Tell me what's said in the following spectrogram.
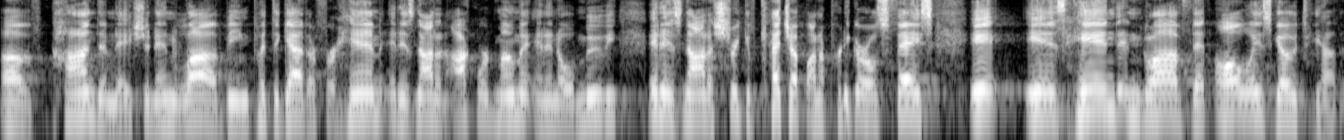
of condemnation and love being put together. For him, it is not an awkward moment in an old movie, it is not a streak of ketchup on a pretty girl's face. It is hand and glove that always go together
